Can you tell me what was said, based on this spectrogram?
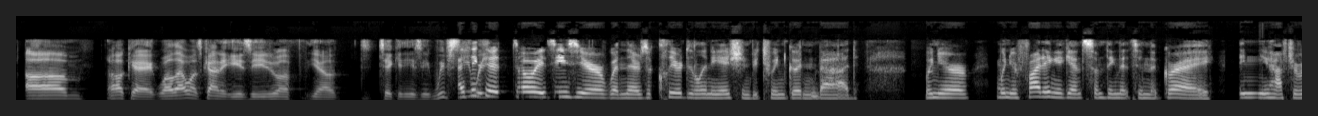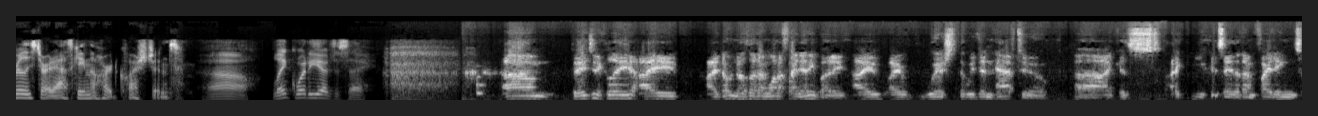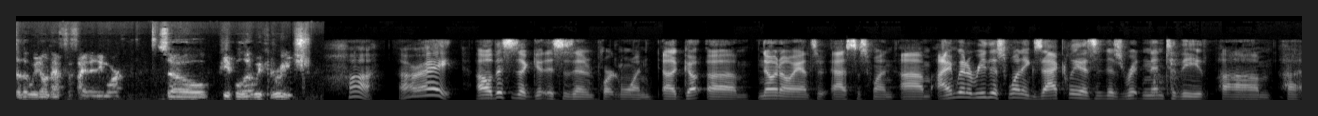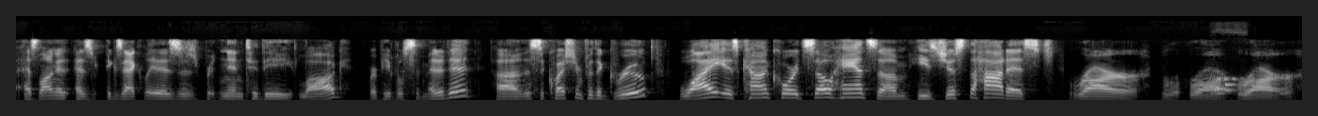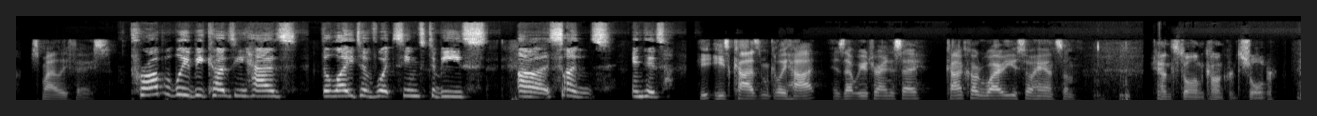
Um. Okay. Well, that one's kind of easy. You don't, have, you know, take it easy. We've I think where you- it's always easier when there's a clear delineation between good and bad. When you're when you're fighting against something that's in the gray, then you have to really start asking the hard questions. Oh, Link, what do you have to say? Um, basically, I I don't know that I want to fight anybody. I, I wish that we didn't have to. Because I, you could say that I'm fighting so that we don't have to fight anymore. So people that we could reach. Huh. All right. Oh, this is a good. This is an important one. Uh, go, um, no, no. Answer. Ask this one. Um, I'm going to read this one exactly as it is written into the. Um, uh, as long as, as exactly as is written into the log where people submitted it. Uh, this is a question for the group. Why is Concord so handsome? He's just the hottest. Rar, rar, rar. Smiley face. Probably because he has the light of what seems to be uh, suns in his. He, he's cosmically hot. Is that what you're trying to say? Concord, why are you so handsome? Hand still on Concord's shoulder.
